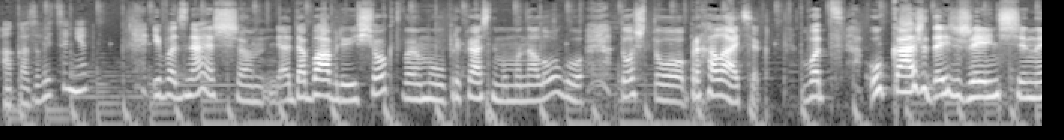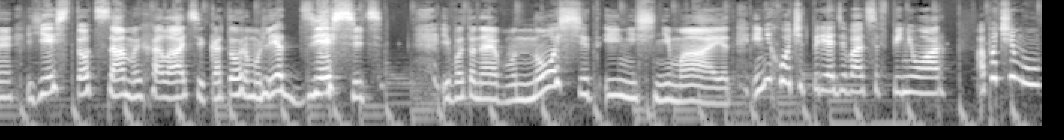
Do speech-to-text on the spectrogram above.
Оказывается, нет. И вот знаешь, эм, добавлю еще к твоему прекрасному монологу то, что про халатик. Вот у каждой женщины есть тот самый халатик, которому лет 10. И вот она его носит и не снимает, и не хочет переодеваться в пеньюар. А почему?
